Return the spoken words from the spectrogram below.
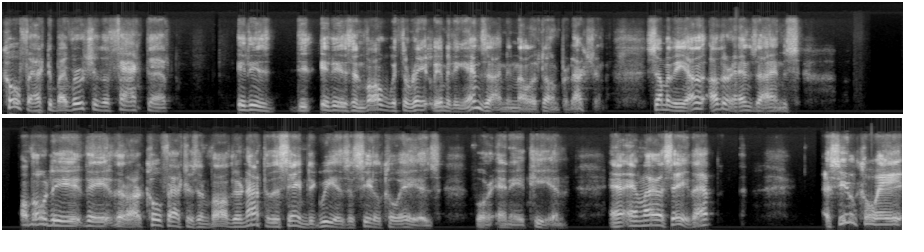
cofactor by virtue of the fact that it is it is involved with the rate limiting enzyme in melatonin production. Some of the other enzymes although they, the, there are cofactors involved, they're not to the same degree as acetyl CoA is for NAT. And, and, and like I say, that acetyl CoA,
